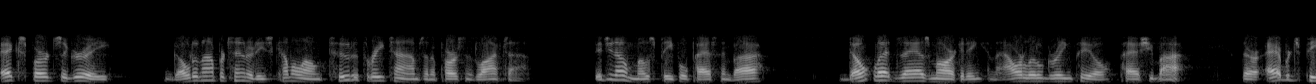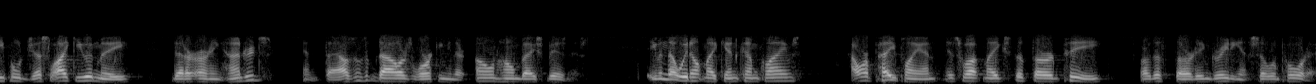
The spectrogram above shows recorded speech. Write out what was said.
Experts agree golden opportunities come along two to three times in a person's lifetime. Did you know most people pass them by? Don't let Zaz Marketing and our little green pill pass you by. There are average people just like you and me that are earning hundreds and thousands of dollars working in their own home based business. Even though we don't make income claims, our pay plan is what makes the third P or the third ingredient so important.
